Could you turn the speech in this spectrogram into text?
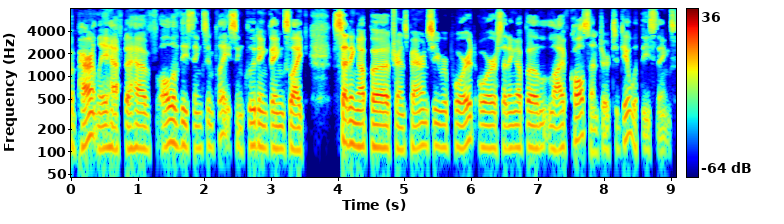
apparently have to have all of these things in place, including things like setting up a transparency report or setting up a live call center to deal with these things.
